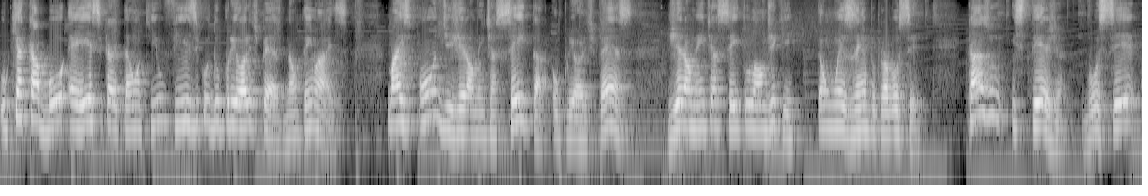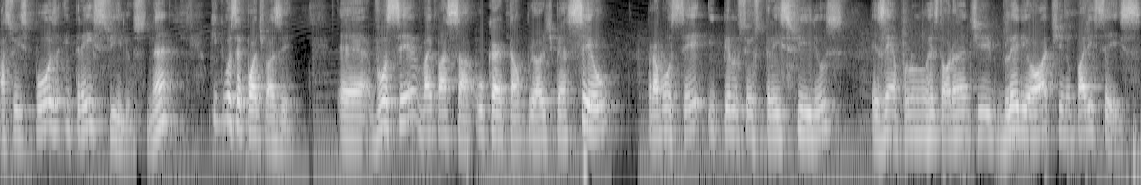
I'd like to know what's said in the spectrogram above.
O que acabou é esse cartão aqui, o físico do Priority Pass, não tem mais. Mas onde geralmente aceita o Priority Pass, geralmente aceita o Lounge Key. Então, um exemplo para você. Caso esteja você, a sua esposa e três filhos, né? O que, que você pode fazer? É, você vai passar o cartão Priority Pass seu para você e pelos seus três filhos. Exemplo, no restaurante Bleriote, no Paris 6,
